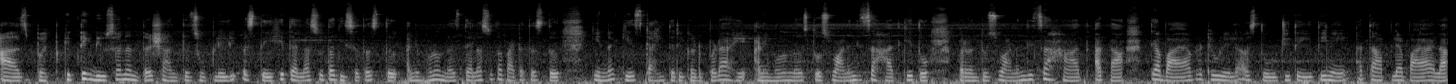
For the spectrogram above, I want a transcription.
आज भट कित्येक दिवसानंतर शांत झोपलेली असते हे त्यालासुद्धा दिसत असतं आणि म्हणूनच त्यालासुद्धा वाटत असतं की नक्कीच काहीतरी गडबड आहे आणि म्हणूनच तो स्वानंदीचा हात घेतो. परंतु स्वानंदीचा हात आता त्या बायावर ठेवलेला असतो जिथे तिने आता आपल्या बायाला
